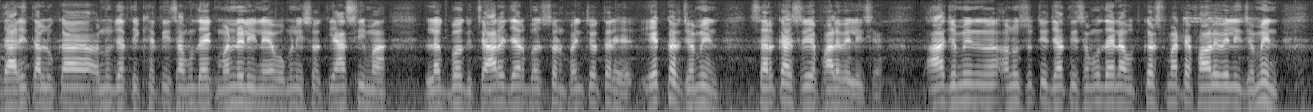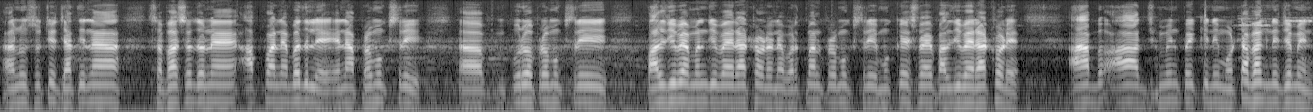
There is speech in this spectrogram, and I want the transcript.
ધારી તાલુકા અનુજાતિ ખેતી સામુદાયિક મંડળીને ઓગણીસો ત્યાસીમાં લગભગ ચાર હજાર બસો પંચોતેર એકર જમીન સરકારશ્રીએ ફાળવેલી છે. આ જમીન અનુસૂચિત જાતિ સમુદાયના ઉત્કર્ષ માટે ફાળવેલી જમીન અનુસૂચિત જાતિના સભાસદોને આપવાને બદલે એના પ્રમુખશ્રી પૂર્વ પ્રમુખ શ્રી પાલજીભાઈ મનજીભાઈ રાઠોડ અને વર્તમાન પ્રમુખ શ્રી મુકેશભાઈ પાલજીભાઈ રાઠોડે આ આ જમીન પૈકીની મોટાભાગની જમીન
